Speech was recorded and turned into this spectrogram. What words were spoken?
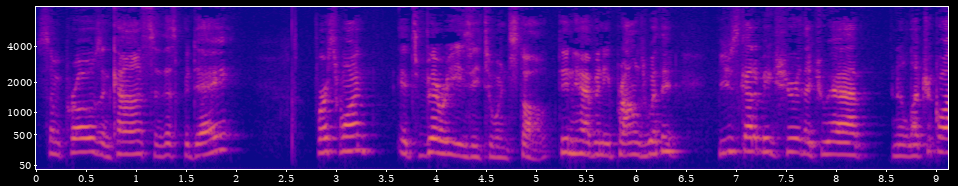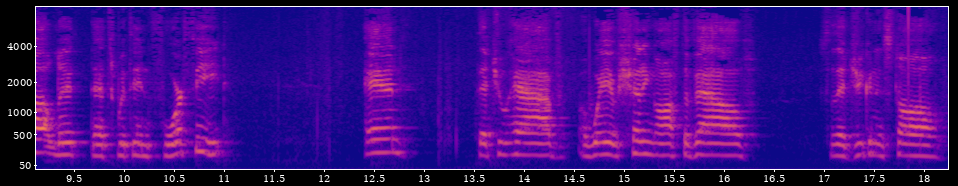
Some pros and cons to this bidet. First one, it's very easy to install. Didn't have any problems with it. You just got to make sure that you have an electrical outlet that's within four feet and that you have a way of shutting off the valve so that you can install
